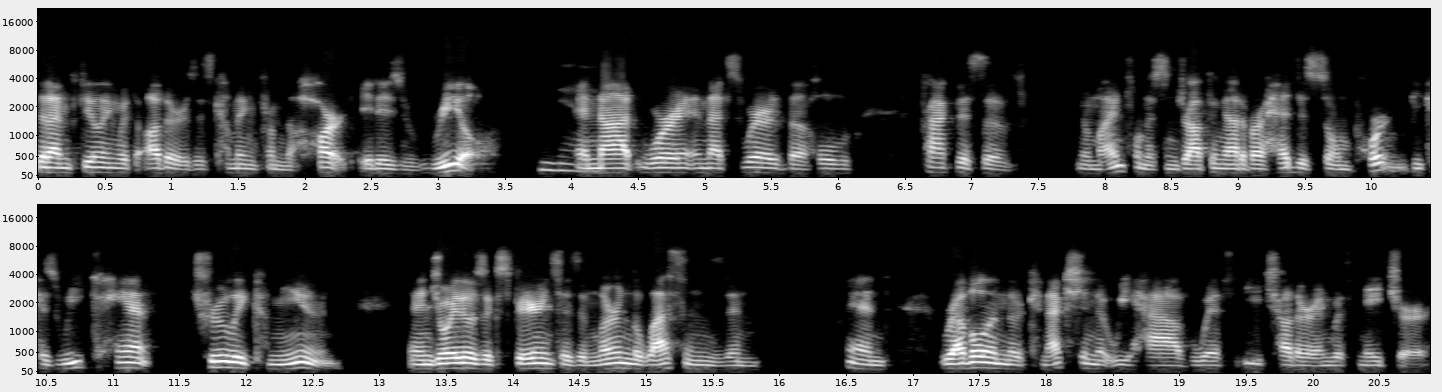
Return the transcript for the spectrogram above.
that i'm feeling with others is coming from the heart it is real yeah. and not where and that's where the whole practice of you know mindfulness and dropping out of our heads is so important because we can't truly commune enjoy those experiences and learn the lessons and and revel in the connection that we have with each other and with nature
